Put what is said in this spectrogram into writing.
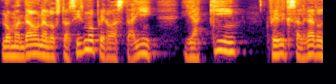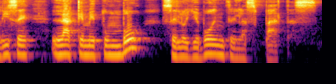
lo mandaron al ostracismo, pero hasta ahí. Y aquí Félix Salgado dice, la que me tumbó se lo llevó entre las patas.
